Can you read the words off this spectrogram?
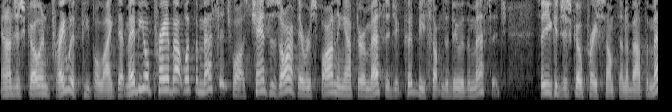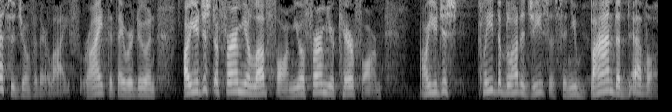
And I'll just go and pray with people like that. Maybe you'll pray about what the message was. Chances are, if they're responding after a message, it could be something to do with the message. So you could just go pray something about the message over their life, right? That they were doing. Or you just affirm your love for them. You affirm your care for them. Or you just plead the blood of Jesus and you bind the devil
